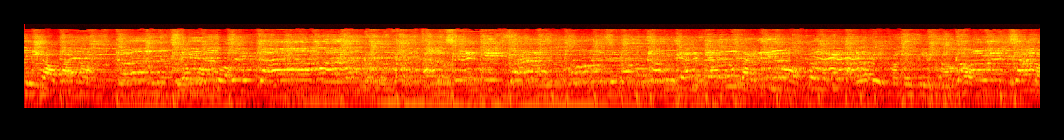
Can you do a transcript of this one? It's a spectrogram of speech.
对？有定有翘班哦，不用工作。今日今日来宾哦，可能该打个电话就平常哦，现在慢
